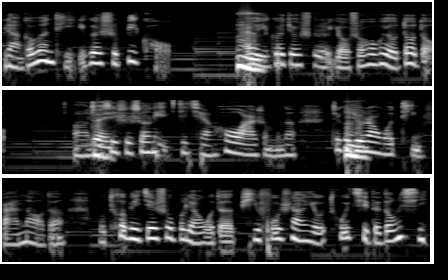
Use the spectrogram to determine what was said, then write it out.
两个问题，一个是闭口，还有一个就是有时候会有痘痘啊，尤其是生理期前后啊什么的，这个就让我挺烦恼的。我特别接受不了我的皮肤上有凸起的东西。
